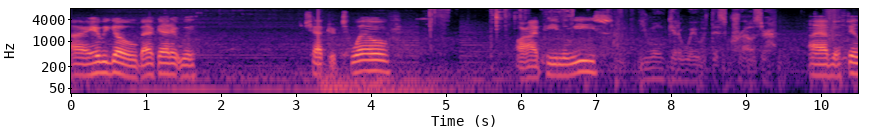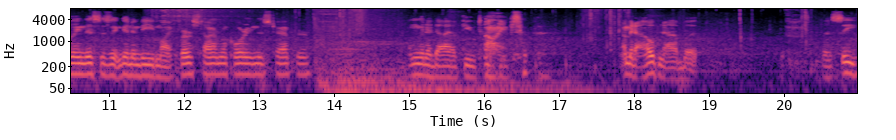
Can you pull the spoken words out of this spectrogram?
Alright, here we go. Back at it with chapter 12. R.I.P. Luis. You won't get away with this, Krauser. I have a feeling this isn't going to be my first time recording this chapter. I'm going to die a few times. I mean, I hope not, but let's see.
